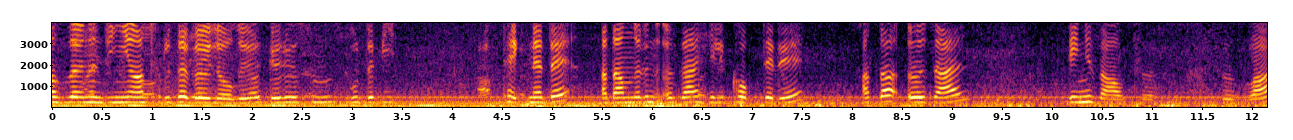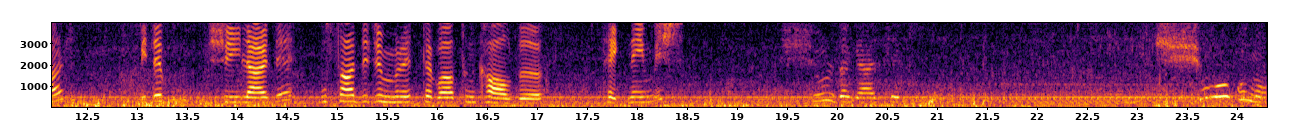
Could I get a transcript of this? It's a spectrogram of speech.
Bazılarının dünya turu da böyle oluyor. Görüyorsunuz burada bir teknede adamların özel helikopteri hatta özel denizaltısı var. Bir de şu ileride bu sadece mürettebatın kaldığı tekneymiş. Şurada gerçek. Şu mu bu mu?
